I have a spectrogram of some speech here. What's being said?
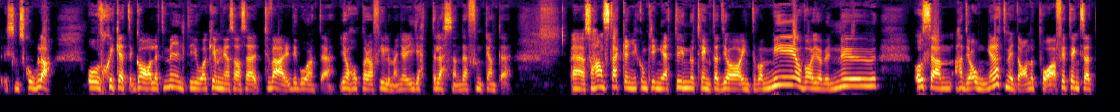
liksom skola. Och skickade ett galet mejl till Joakim när jag sa så här, tyvärr, det går inte. Jag hoppar av filmen, jag är jätteledsen, det här funkar inte. Eh, så han stackaren gick omkring i ett dygn och tänkte att jag inte var med och vad gör vi nu? Och sen hade jag ångrat mig dagen på för jag tänkte att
